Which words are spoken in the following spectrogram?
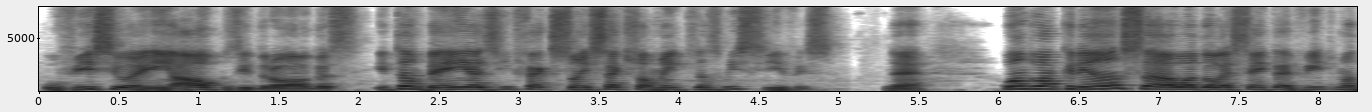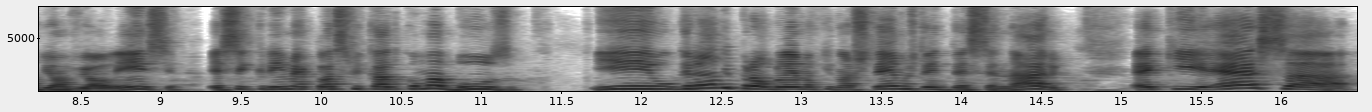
o vício em álcool e drogas e também as infecções sexualmente transmissíveis. Né? Quando uma criança ou adolescente é vítima de uma violência, esse crime é classificado como abuso. E o grande problema que nós temos dentro desse cenário é que essa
